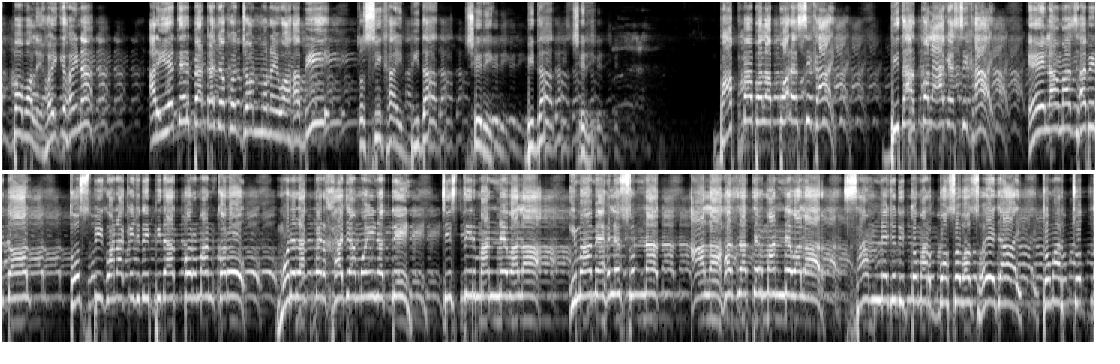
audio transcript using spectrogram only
আব্বা বলে। হয় কি, হয় না? আর এদের বেটা যখন জন্ম নেয় ওয়াহাবি, তো শিখাই বিদাত শিরিক বিদাত শিরিক। বাপ মা বলা পরে শিখায় বিদাত বলা আগে শিখায়। এই লামাজহাবির দল তসবি গনাকে যদি বিদাত প্রমাণ করো, মনে রাখবেন খাজা মঈনুদ্দিন, চিস্তির মাননেওয়ালা ইমাম আহলে সুন্নাত, আলা হযরতের মাননেওয়ালার সামনে যদি তোমার বসবাস হয়ে যায়, তোমার চোদ্দ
